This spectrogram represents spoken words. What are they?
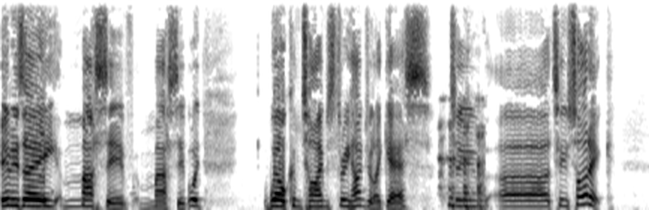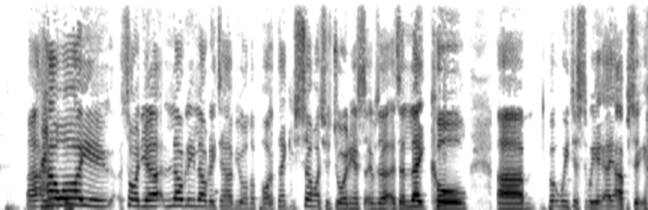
It is a massive, massive welcome times 300, I guess, to uh, to Sonic. Uh, how you. are you, Sonia? Lovely, lovely to have you on the pod. Thank you so much for joining us. It was a, it was a late call, um, but we just we absolutely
